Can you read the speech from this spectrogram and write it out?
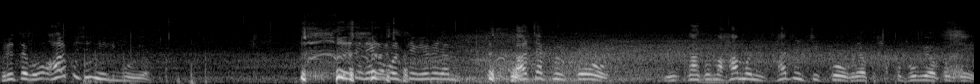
그랬다고 할 것이 없는 게 뭐야 근데 내가 볼때왜 그냥 날짜 긋고 가서 막 하면 사진 찍고 그래갖고 자꾸 보게 갖고 이제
